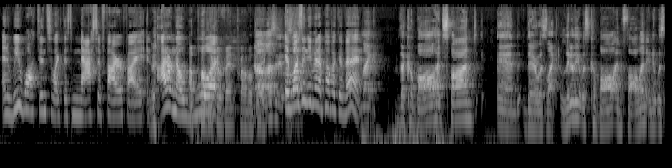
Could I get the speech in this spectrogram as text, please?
and we walked into like this massive firefight and I don't know A public what event, probably. No, it wasn't. it was wasn't even a public event. like the cabal had spawned and there was like literally it was cabal and fallen and it was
